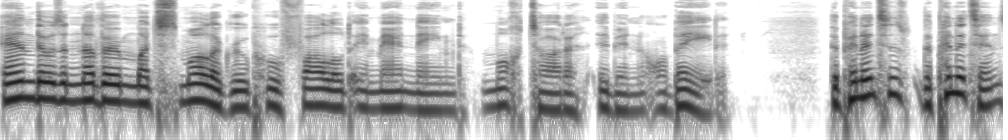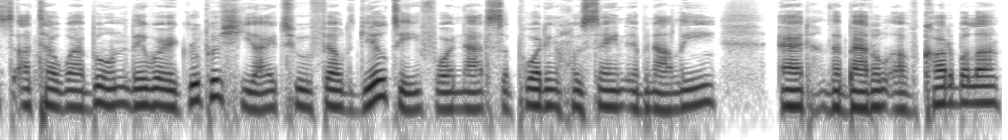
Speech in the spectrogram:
and there was another much smaller group who followed a man named Mukhtar ibn Ubaid. The penitents, the penitents, Atawabun, they were a group of Shiites who felt guilty for not supporting Hussein ibn Ali at the Battle of Karbala,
